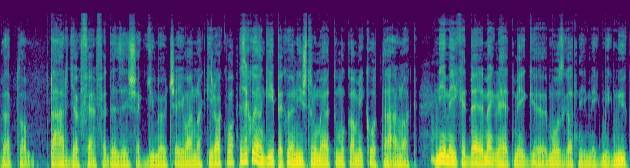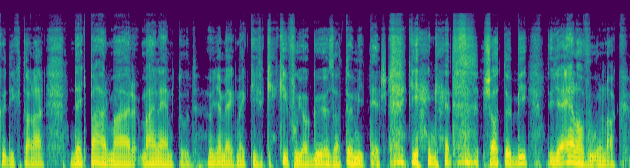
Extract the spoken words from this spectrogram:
nem tudom, tárgyak, felfedezések, gyümölcsei vannak kirakva. Ezek olyan gépek, olyan instrumentumok, amik ott állnak. Némelyiket be, meg lehet még mozgatni, még, még működik talán, de egy pár már, már nem tud. Ugye, meg, meg ki, ki, a gőz, a tömítés, kienged, stb. Ugye elavulnak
